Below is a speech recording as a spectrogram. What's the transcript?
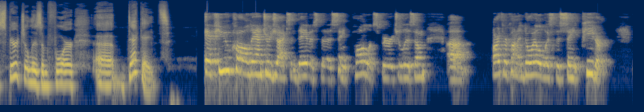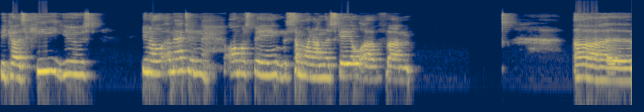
spiritualism for uh, decades. If you called Andrew Jackson Davis the St. Paul of spiritualism, Arthur Conan Doyle was the St. Peter because he used, you know, imagine almost being someone on the scale of um, uh,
